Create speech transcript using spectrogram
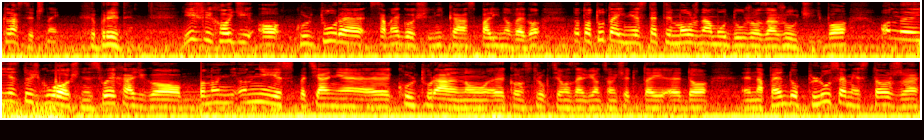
klasycznej hybrydy. Jeśli chodzi o kulturę samego silnika spalinowego, no to tutaj niestety można mu dużo zarzucić, bo on jest dość głośny, słychać go, no, on nie jest specjalnie e, kulturalną e, konstrukcją znajdującą się tutaj e, do napędu. Plusem jest to, że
